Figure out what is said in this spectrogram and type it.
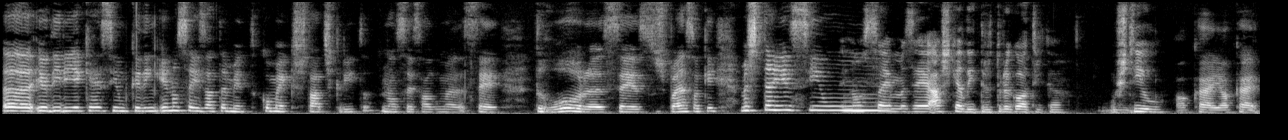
ah, eu diria que é assim um bocadinho. Eu não sei exatamente como é que está descrito, não sei se, alguma, se é terror, se é suspense, ok, mas tem assim um. Eu não sei, mas é, acho que é literatura gótica. O estilo. Ok, ok.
